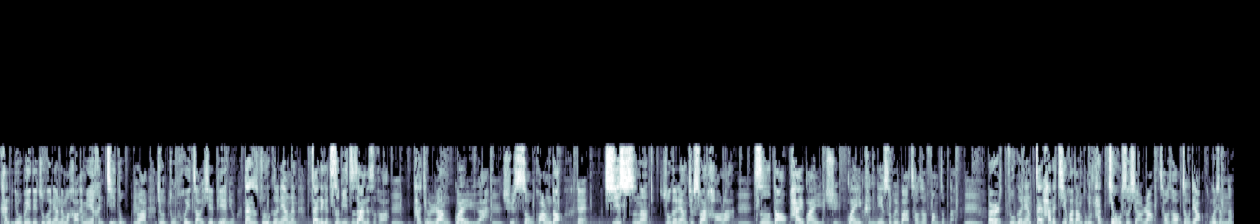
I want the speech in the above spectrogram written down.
看刘备对诸葛亮那么好，他们也很嫉妒，是吧？就总会找一些别扭。但是诸葛亮呢，在那个赤壁之战的时候啊，嗯，他就让关羽啊，嗯去守华容道。对，其实呢，诸葛亮就算好了，嗯知道派关羽去，关羽肯定是会把曹操放走的。嗯，而诸葛亮在他的计划当中，他就是想让曹操走掉，为什么呢？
